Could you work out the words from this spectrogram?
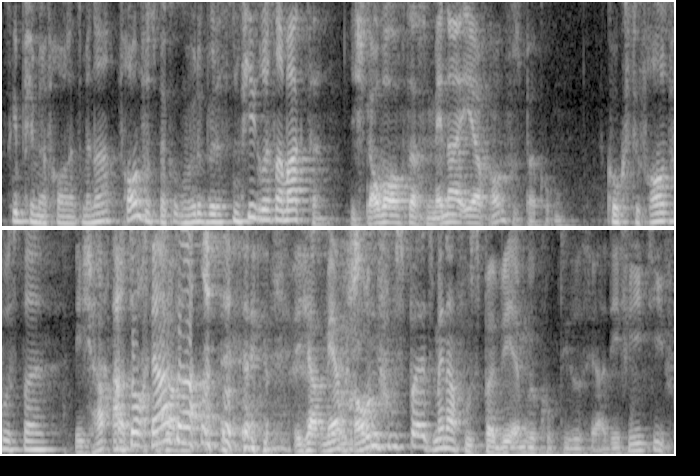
es gibt viel mehr Frauen als Männer, Frauenfußball gucken würde, würde es ein viel größerer Markt sein. Ich glaube auch, dass Männer eher Frauenfußball gucken. Guckst du Frauenfußball? Ich habe Ach doch, Hertha! Ich habe mehr Frauenfußball als Männerfußball-WM geguckt dieses Jahr, definitiv.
